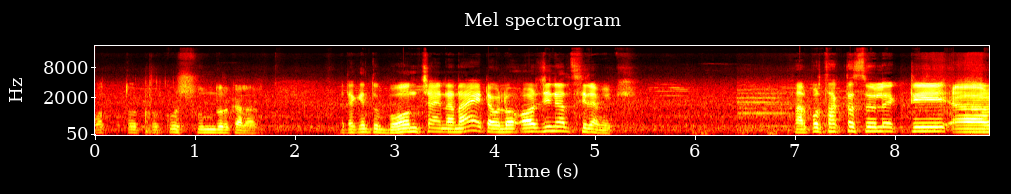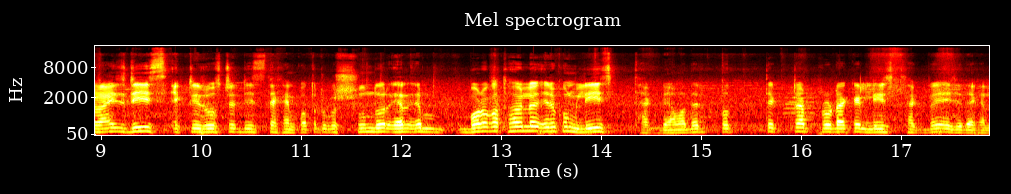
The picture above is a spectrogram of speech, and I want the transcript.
কতটুকু সুন্দর কালার। এটা কিন্তু বন চায়না না, এটা হলো অরিজিনাল সিরামিক তারপর থাকতেছে হলো একটি রাইস ডিশ একটি রোস্টেড ডিশ দেখেন কতটুকু সুন্দর। এর বড় কথা হলো এরকম লিস্ট থাকবে, আমাদের প্রত্যেকটা প্রোডাক্টের লিস্ট থাকবে। এই যে দেখেন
